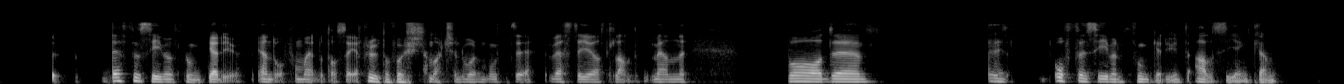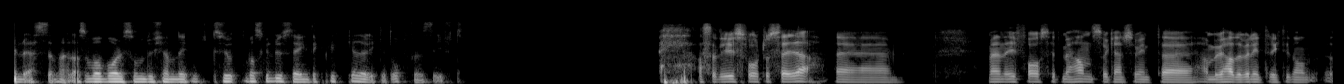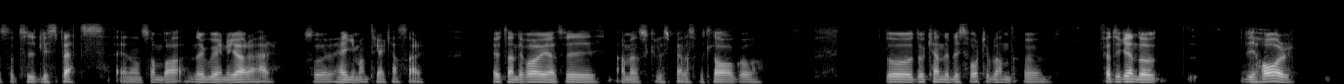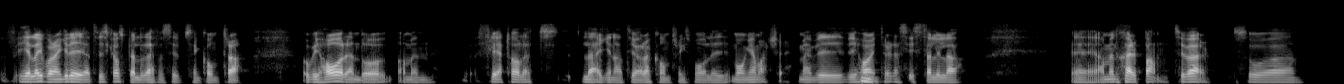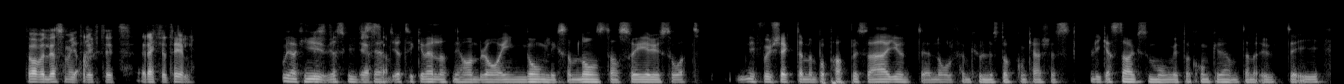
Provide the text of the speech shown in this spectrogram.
defensiven funkade ju ändå får man ändå ta och säga. Förutom första matchen då var det mot eh, Västergötland. Men vad eh, Eh, offensiven funkade ju inte alls egentligen under SM här. Alltså vad var det som du kände, vad skulle du säga inte klickade riktigt offensivt? Alltså det är ju svårt att säga. Eh, men i facit med hand så kanske vi inte, ja men vi hade väl inte riktigt någon alltså, tydlig spets. Eh, någon som bara, nu går jag in och gör det här. Så hänger man tre kassar. Utan det var ju att vi ja, men skulle spela som ett lag och då, då kan det bli svårt ibland. För jag tycker ändå vi har hela vår grej att vi ska spela defensivt sen kontra. Och vi har ändå ja, men, flertalet lägen att göra kontringsmål i många matcher. Men vi, vi har Mm. inte det där sista lilla eh, ja, men skärpan tyvärr. Så det var väl det som inte Ja. riktigt räckte till. Och jag kan ju, jag skulle säga att jag tycker väl att ni har en bra ingång liksom. Någonstans så är det ju så att ni får ursäkta men på papper så är ju inte 05 Kullen Stockholm kanske lika stark som många av konkurrenterna ute i,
